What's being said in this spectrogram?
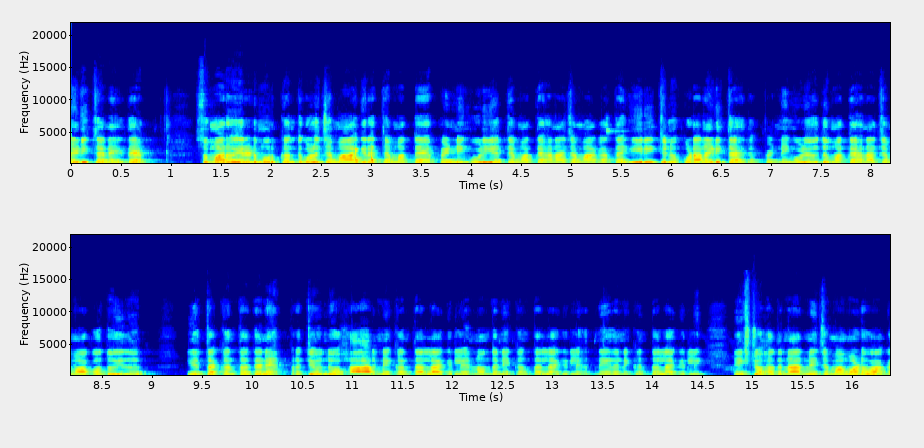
ನಡೀತಾನೆ ಇದೆ. ಸುಮಾರು ಎರಡು ಮೂರು ಕಂತುಗಳು ಜಮಾ ಆಗಿರತ್ತೆ, ಮತ್ತೆ ಪೆಂಡಿಂಗ್ ಉಳಿಯತ್ತೆ, ಮತ್ತೆ ಹಣ ಜಮಾ ಆಗತ್ತೆ. ಈ ರೀತಿನೂ ಕೂಡ ನಡೀತಾ ಇದೆ. ಪೆಂಡಿಂಗ್ ಉಳಿಯೋದು, ಮತ್ತೆ ಹಣ ಜಮಾ ಆಗೋದು, ಇದು ಇರ್ತಕ್ಕಂಥದ್ದೇನೆ ಪ್ರತಿಯೊಂದು ಆರನೇ ಕಂತಲ್ಲಾಗಿರ್ಲಿ, ಹನ್ನೊಂದನೇ ಕಂತಲ್ಲಾಗಿರ್ಲಿ, ಹದಿನೈದನೇ ಕಂತಲ್ಲಾಗಿರ್ಲಿ ನೆಕ್ಸ್ಟ್ ಹದಿನಾರನೇ ಜಮಾ ಮಾಡುವಾಗ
